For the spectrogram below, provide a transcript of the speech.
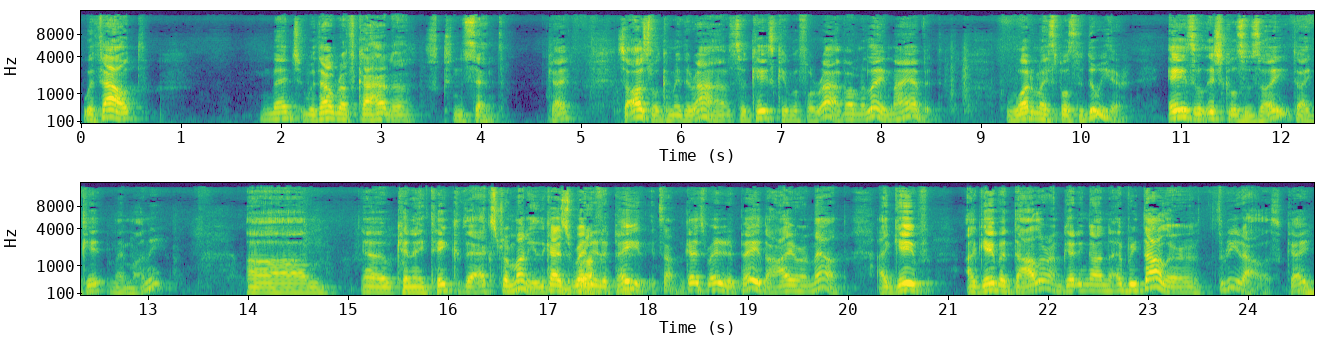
without without Rav Kahana's consent. Okay, so also committed Rav. So case came before Rav. I'm relay my Evid. What am I supposed to do here? Ezel ishkol zuzai. Do I get my money? Um, uh, can I take the extra money? The guy's ready to pay. It's not, the guy's ready to pay the higher amount. I gave I gave a dollar. I'm getting on every dollar three dollars. Okay,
